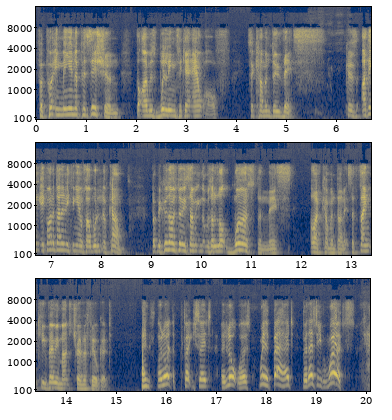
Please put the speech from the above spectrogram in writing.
for putting me in a position that I was willing to get out of to come and do this. Because I think if I'd have done anything else, I wouldn't have come. But because I was doing something that was a lot worse than this, I've come and done it. So thank you very much, Trevor Feelgood. And I like the fact you say it's a lot worse. We're bad, but that's even worse.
